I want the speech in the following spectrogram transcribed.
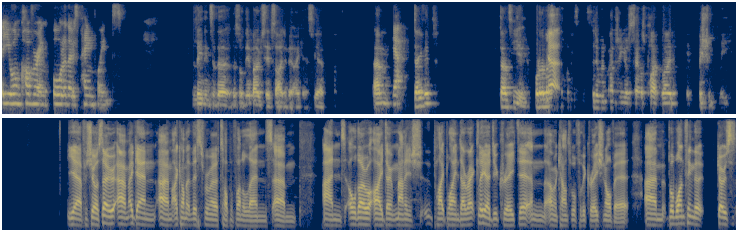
are you uncovering all of those pain points? Lean into the, the sort of the emotive side of it, I guess. Yeah. Um, Yeah. David, down to you. What are the most Yeah. important things to consider when managing your sales pipeline efficiently? Yeah, for sure. So um, again, um, I come at this from a top of funnel lens. Um, and although I don't manage pipeline directly, I do create it and I'm accountable for the creation of it. Um, but one thing that goes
